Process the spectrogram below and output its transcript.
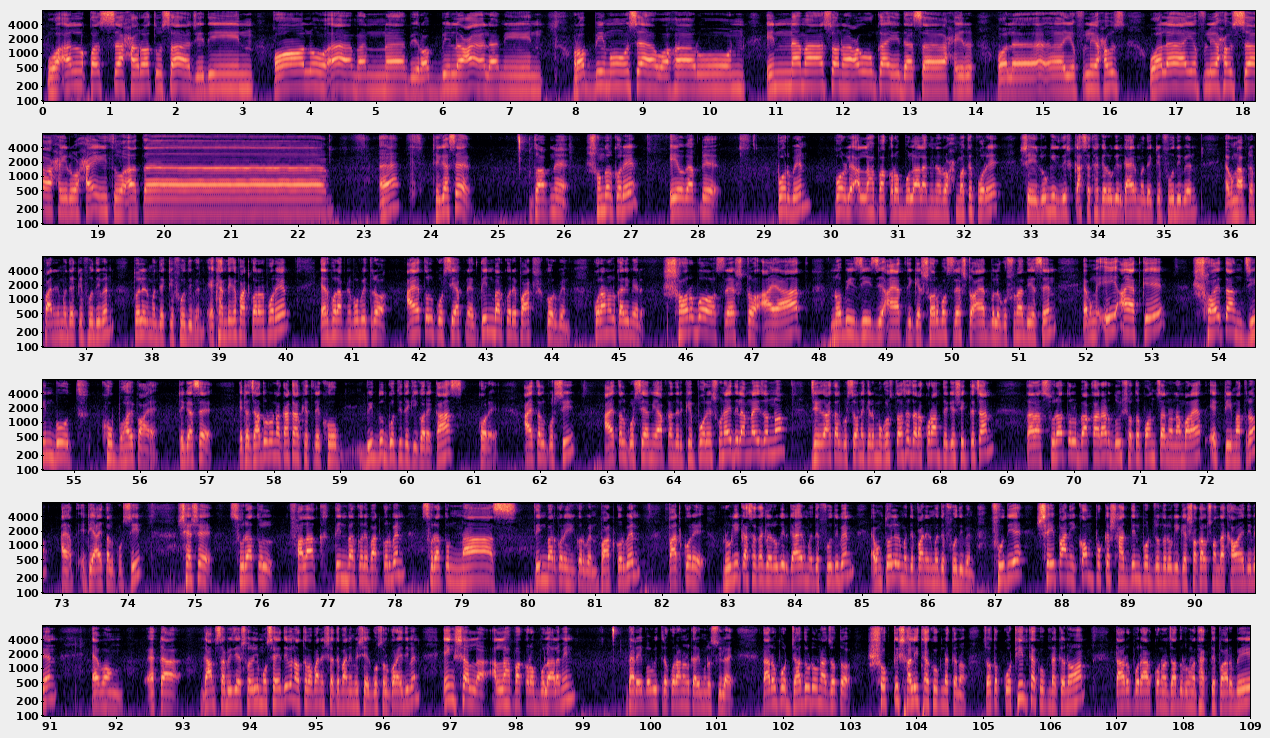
وألقى السحرة ساجدين قالوا آمنا برب العالمين رب موسى وهارون إنما صنعوا كيد ساحر ولا يفلح ولا يفلح الساحر حيث أتى হ্যাঁ ঠিক আছে তো আপনি সুন্দর করে এইভাবে আপনি পড়বেন পড়লে আল্লাহ পাক রব্বুল আলমিনের রহমতে পড়ে, সেই রোগীর যদি কাছে থাকে, রোগীর গায়ের মধ্যে একটি ফু দিবেন এবং আপনি পানির মধ্যে একটি ফু দিবেন, তৈলের মধ্যে একটি ফু দিবেন। এখান থেকে পাঠ করার পরে, এরপর আপনি পবিত্র আয়াতুল কুরসি আপনি তিনবার করে পাঠ করবেন। কোরআনুল কারিমের সর্বশ্রেষ্ঠ আয়াত, নবীজি যে আয়াতটিকে সর্বশ্রেষ্ঠ আয়াত বলে ঘোষণা দিয়েছেন এবং এই আয়াতকে শয়তান জিনবুত খুব ভয় পায়, ঠিক আছে? এটা জাদুটোনা কাটার ক্ষেত্রে খুব বিদ্যুৎ গতিতে কি করে? কাজ করে। আয়তাল করছি আয়তাল করছি আমি আপনাদেরকে পড়ে শোনাই দিলাম না এই জন্য যে আয়তাল করছি অনেকের মুখস্থ আছে, যারা কোরআন থেকে শিখতে চান, তারা সুরাতুল বাকারার দুইশত পঞ্চান্ন নাম্বার আয়াত, একটি মাত্র আয়াত, এটি আয়তাল করছি শেষে সুরাতুল ফালাক তিনবার করে পাঠ করবেন সুরাতুল নাস তিনবার করে কী করবেন? পাঠ করবেন। পাঠ করে রুগী কাছে থাকলে রুগীর গায়ের মধ্যে ফু দিবেন এবং তৈলের মধ্যে পানির মধ্যে ফু দিবেন। ফু দিয়ে সেই পানি কমপক্ষে সাত দিন পর্যন্ত রুগীকে সকাল সন্ধ্যা খাওয়াই দিবেন এবং একটা গামছা ভিজিয়ে শরীর মশাই দিবেন অথবা পানির সাথে পানি মিশিয়ে গোসল করাই দিবেন। ইনশাল্লাহ আল্লাহ পাক রব্বুল আলমিন তার এই পবিত্র কোরআনুল কারিমুল রসিলায় তার উপর জাদুটোনা যত শক্তিশালী থাকুক না কেন, যত কঠিন থাকুক না কেন, তার উপর আর কোনো জাদুটোনা থাকতে পারবে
